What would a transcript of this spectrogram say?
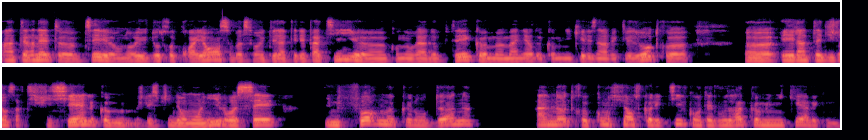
Internet, euh, tu sais, on aurait eu d'autres croyances, bah, ça aurait été la télépathie euh, qu'on aurait adoptée comme manière de communiquer les uns avec les autres. et l'intelligence artificielle, comme je l'explique dans mon livre, c'est une forme que l'on donne à notre conscience collective quand elle voudra communiquer avec nous.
